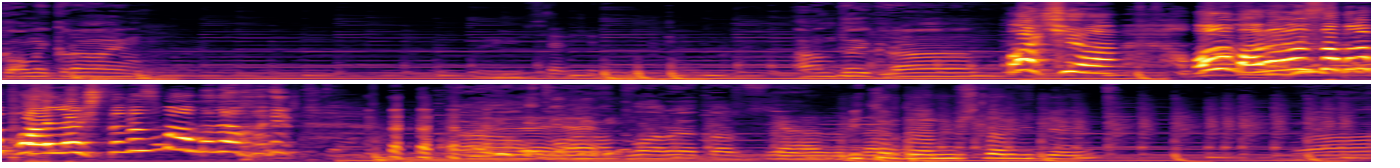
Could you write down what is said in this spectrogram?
Comic Crime, Yükseltin. Underground, Bak ya. Oğlum aranızda bunu paylaştınız mı amına koyayım? Auto на два рекордс. Yardım. Bir tur dönmüşler videoyu. А,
